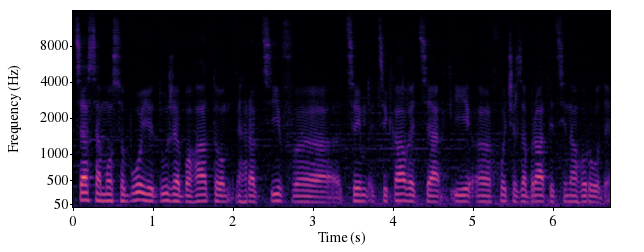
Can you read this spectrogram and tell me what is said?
Це само собою дуже багато гравців цим цікавиться і хоче забрати ці нагороди.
